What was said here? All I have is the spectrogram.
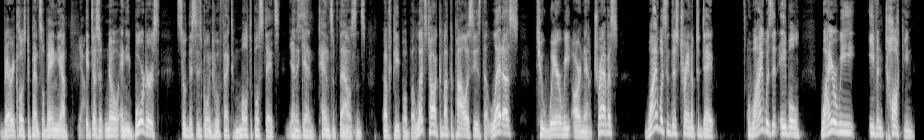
very close to Pennsylvania. Yeah. It doesn't know any borders. So this is going to affect multiple states. And again, tens of thousands of people. But let's talk about the policies that led us to where we are now. Travis, why wasn't this train up to date? Why was it able? Why are we even talking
